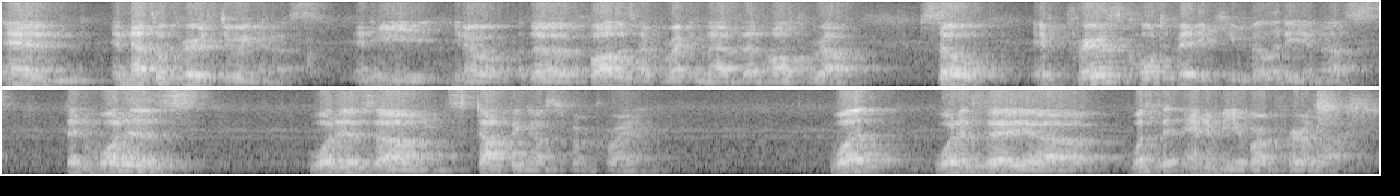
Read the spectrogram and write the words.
and, and that's what prayer is doing in us. And he, you know, the fathers have recognized that all throughout. So if prayer is cultivating humility in us, then what is, what is um, stopping us from praying? What, what is a, uh, what's the enemy of our prayer life?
